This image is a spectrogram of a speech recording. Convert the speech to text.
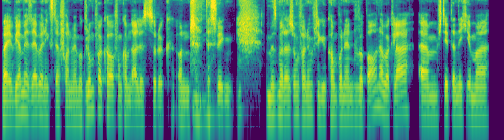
Weil wir haben ja selber nichts davon. Wenn wir Klump verkaufen, kommt alles zurück. Und mhm. deswegen müssen wir da schon vernünftige Komponenten verbauen. Aber klar, ähm, steht da nicht immer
